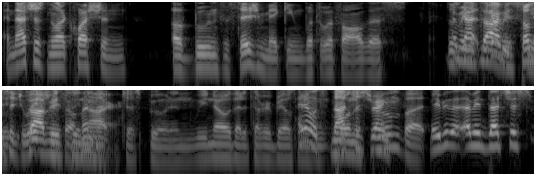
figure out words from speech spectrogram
And that's just another question of Boone's decision making with with all this. There's I mean, got, it's there's gotta be some obviously, situation it's obviously throw him in not there. just Boone, and we know that it's everybody else. I know making- it's not just. Boone, but Maybe that. I mean, that's just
